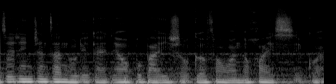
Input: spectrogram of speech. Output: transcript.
最近正在努力改掉不把一首歌放完的坏习惯，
